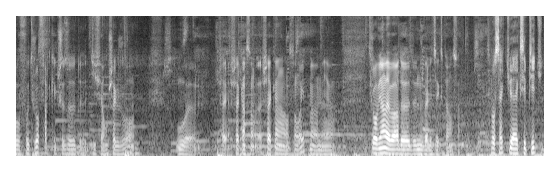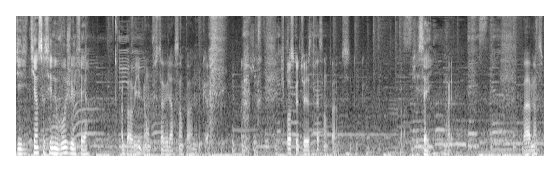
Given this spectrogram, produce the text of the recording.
Faut, faut toujours faire quelque chose de, de différent chaque jour, ou euh, cha- chacun, son, chacun a son rythme, mais euh, toujours bien d'avoir de, de nouvelles expériences. ouais. C'est pour ça que tu as accepté, tu t'es dit tiens ça c'est nouveau, je vais le faire. Ah bah oui, mais en plus t'avais l'air sympa, donc euh, je pense que tu es très sympa aussi. donc, euh, J'essaye. bah merci.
